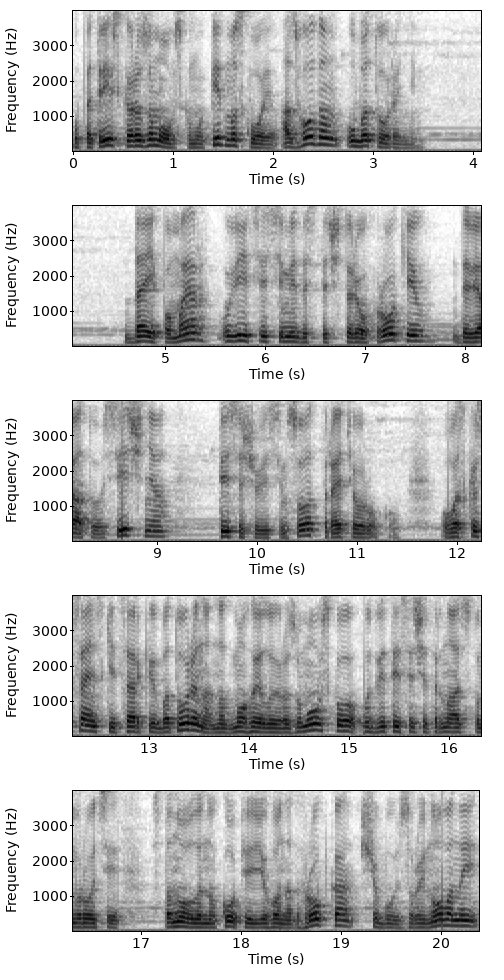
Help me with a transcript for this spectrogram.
у Петрівсько-Розумовському під Москвою, а згодом у Батурині. Дей помер у віці 74 років 9 січня 1803 року. У Воскресенській церкві Батурина над могилою Розумовського у 2013 році встановлено копію його надгробка, що був зруйнований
